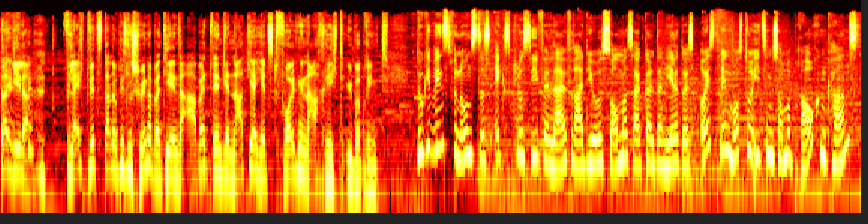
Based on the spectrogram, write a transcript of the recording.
Daniela, vielleicht wird es dann ein bisschen schöner bei dir in der Arbeit, wenn dir Nadja jetzt folgende Nachricht überbringt. du gewinnst von uns das exklusive Live-Radio Sommersackerl. Daniela, da ist alles drin, was du jetzt im Sommer brauchen kannst.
